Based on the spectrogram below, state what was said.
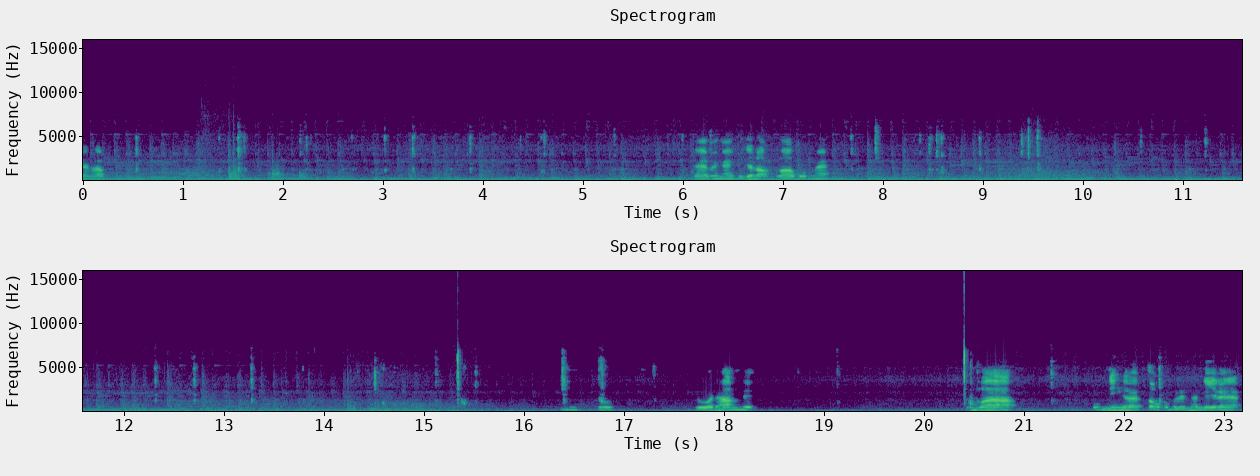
นะครับ แต่เป็นไงที่จะหลอกล่อผมไง ดูว่าทำเดิผมว่า ผมนี่เหงื่อตกกับผู้เล่นทันนี้แล้วเนี่ย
